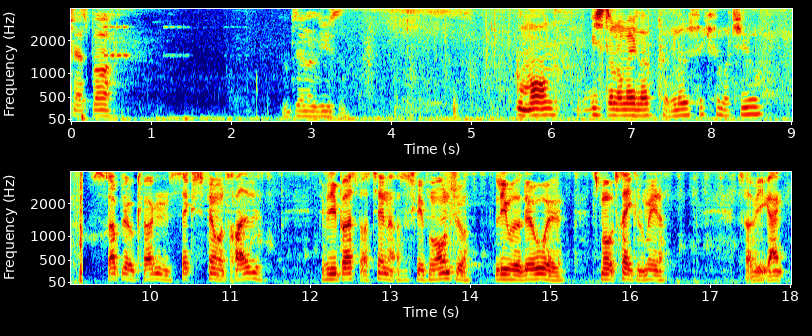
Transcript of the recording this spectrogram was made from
Kasper. Du tænder lyset. Godmorgen. Vi står normalt op kl. 6.25. Så blev klokken 6.35. Vi vil lige børste vores tænder, og så skal vi på morgentur. Lige ud og løbe øh, små 3 km. Så er vi i gang.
